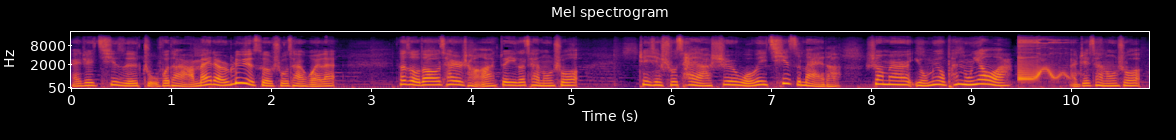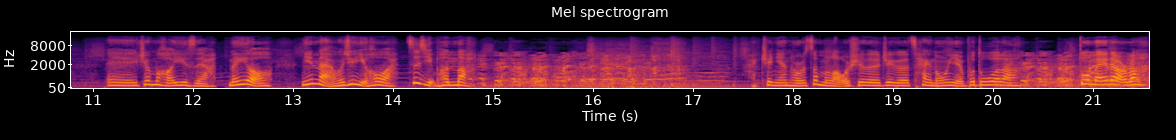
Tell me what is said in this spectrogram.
哎，这妻子嘱咐他啊，买点绿色蔬菜回来。他走到菜市场啊，对一个菜农说：“这些蔬菜啊，是我为妻子买的，上面有没有喷农药啊？”啊，这菜农说：“哎，真不好意思呀，没有。您买回去以后啊，自己喷吧。”这年头这么老实的这个菜农也不多了，多买点吧。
